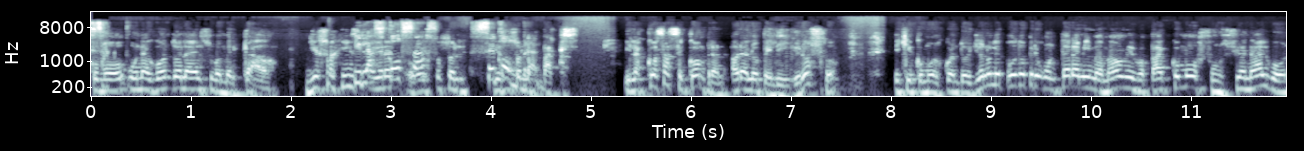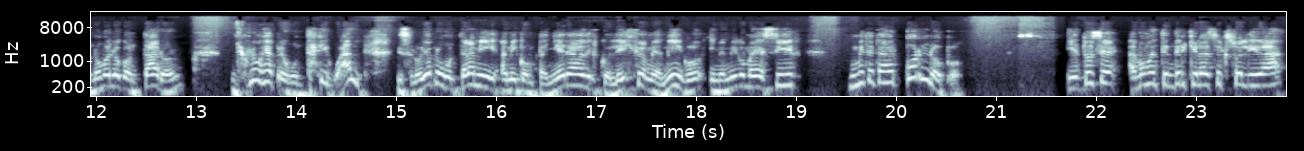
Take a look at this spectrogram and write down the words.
como una góndola del supermercado. Y eso es Instagram, y las cosas son, se compran. packs. Y las cosas se compran. Ahora, lo peligroso es que como cuando yo no le puedo preguntar a mi mamá o a mi papá cómo funciona algo o no me lo contaron, yo lo voy a preguntar igual. Y se lo voy a preguntar a mi, a mi compañera del colegio, a mi amigo, y mi amigo me va a decir, métete a ver porno, po. Y entonces vamos a entender que la sexualidad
